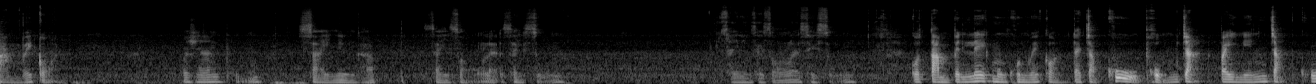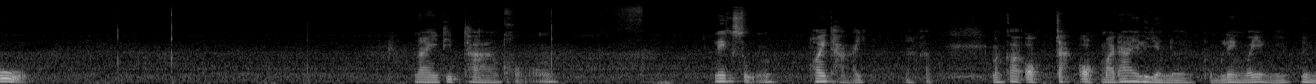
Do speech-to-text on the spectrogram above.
ต่ำไว้ก่อน เพราะฉะนั้นผมใส่หนึ่งครับ ใส่สองและใส่ศูนย์ใส่หนึ่งใส่สองและใส่ศูนย์กดต่ำเป็นเลขมงคลไว้ก่อน แต่จับคู่ผมจะไปเน้นจับคู่ ในทิศทางของเลขสูงห้อยท้ายนะครับ มันก็ออกจะออกมาได้เรียงเลย ผมเล็งไว้อย่างนี้หนึ่ง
